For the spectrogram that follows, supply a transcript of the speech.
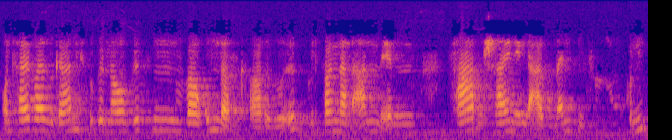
und teilweise gar nicht so genau wissen, warum das gerade so ist und fangen dann an, in fadenscheinigen Argumenten zu suchen.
